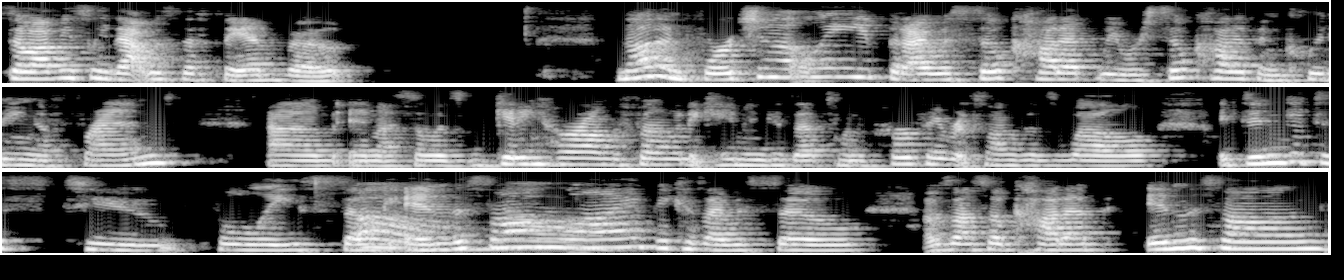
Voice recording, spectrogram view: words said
So obviously that was the fan vote. Not unfortunately, but I was so caught up. We were so caught up, including a friend. Um, and I- so I was getting her on the phone when it came in because that's one of her favorite songs as well. I didn't get to to fully soak Oh, in the song no. live because I was so I was also caught up in the song,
